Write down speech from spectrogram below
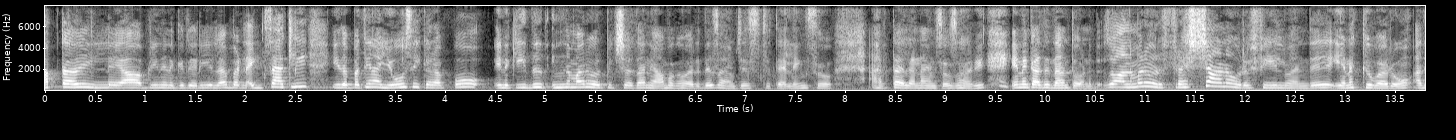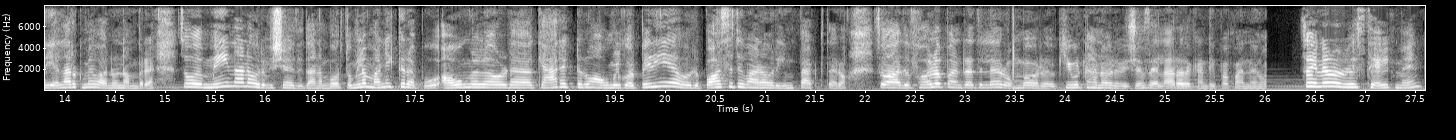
ஆப்டாகவே இல்லையா அப்படின்னு எனக்கு தெரியல. பட் எக்ஸாக்ட்லி இதை பற்றி நான் யோசிக்கிறப்போ எனக்கு இது இந்த மாதிரி ஒரு பிக்சர் தான் ஞாபகம் வருது. So I'm just telling so ஆப்டா இல்லைனா ஐம் ஸோ சாரி எனக்கு அதுதான் தோணுது. ஸோ அந்த மாதிரி ஒரு ஃப்ரெஷ்ஷான ஒரு ஃபீல் வந்து எனக்கு வரும். அது எல்லாருக்குமே வரும்னு நம்புகிறேன் ஸோ மெயினான ஒரு விஷயம் இதுதான். நம்ம ஒருத்தவங்கள மன்னிக்கிறப்போ அவங்களோட கேரக்டரும் அவங்களுக்கு ஒரு பெரிய ஒரு பாசிட்டிவான ஒரு இம்பேக்ட் தரும். ஸோ அது ஃபாலோ பண்ணுறதுல ரொம்ப ஒரு க்யூட்டான ஒரு விஷயம். ஸோ எல்லோரும் அதை கண்டிப்பாக பண்ணணும். ஸோ இன்னொரு ஒரு statement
